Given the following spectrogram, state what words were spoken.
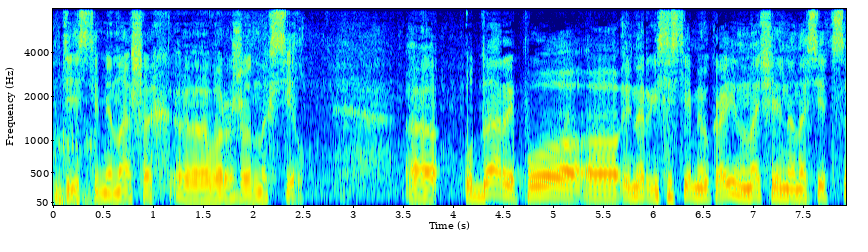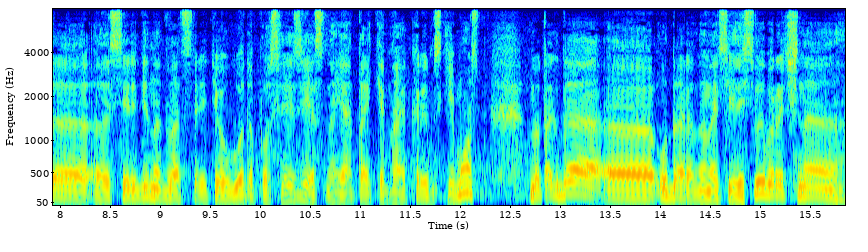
действиями наших э, вооруженных сил. Удары по э, энергосистеме Украины начали наноситься с середины 23 года после известной атаки на Крымский мост. Но тогда э, удары наносились выборочно,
